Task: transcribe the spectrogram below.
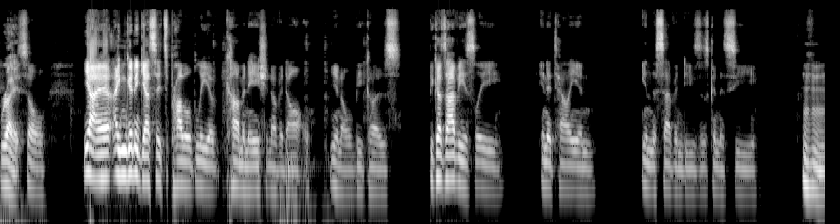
right. So, yeah, I, I'm gonna guess it's probably a combination of it all. You know, because because obviously, an Italian in the '70s is gonna see hmm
